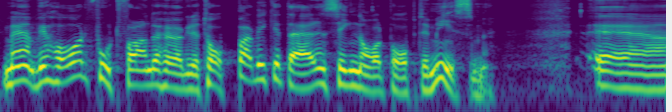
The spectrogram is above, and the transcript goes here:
Men vi har fortfarande högre toppar, vilket är en signal på optimism. Eh,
